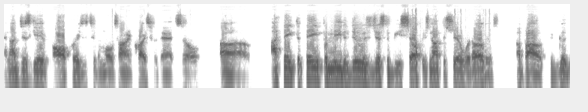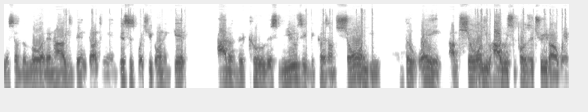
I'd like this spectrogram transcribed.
And I just give all praises to the Most High in Christ for that. So uh, I think the thing for me to do is just to be selfish, not to share with others about the goodness of the Lord and how He's been done to me. And this is what you're going to get out of the coolest music because I'm showing you the way. I'm showing you how we're supposed to treat our women.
